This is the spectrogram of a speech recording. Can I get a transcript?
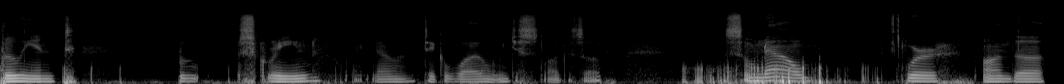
brilliant boot screen right now. It'll take a while. Let me just log this up. So now we're on the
